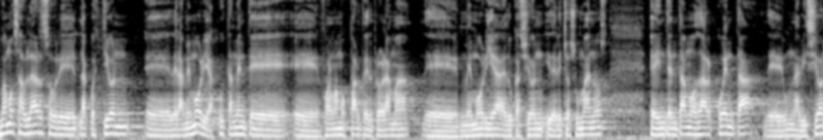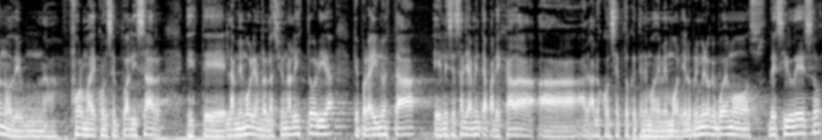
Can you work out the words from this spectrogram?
Vamos a hablar sobre la cuestión eh, de la memoria. Justamente eh, formamos parte del programa de Memoria, Educación y Derechos Humanos e intentamos dar cuenta de una visión o de una forma de conceptualizar este, la memoria en relación a la historia que por ahí no está eh, necesariamente aparejada a los conceptos que tenemos de memoria. Lo primero que podemos decir de eso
